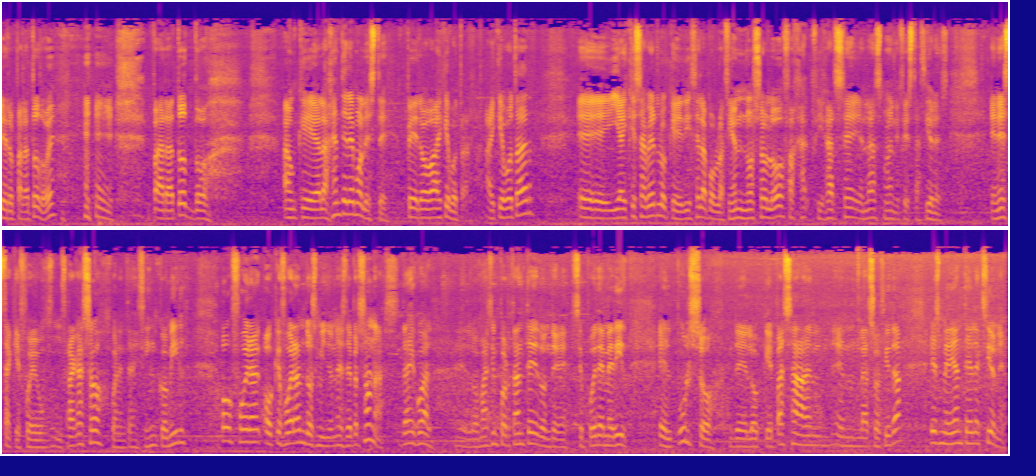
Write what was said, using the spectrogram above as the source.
pero para todo, ¿eh? para todo. Aunque a la gente le moleste, pero hay que votar. Hay que votar eh, y hay que saber lo que dice la población, no solo fijarse en las manifestaciones. En esta que fue un, fracaso, 45.000, o, o que fueran 2 millones de personas, da igual. Eh, lo más importante, donde se puede medir el pulso de lo que pasa en, en la sociedad, es mediante elecciones.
